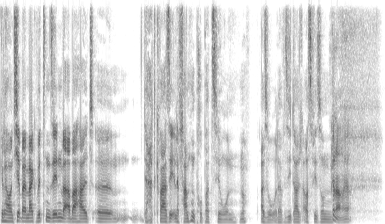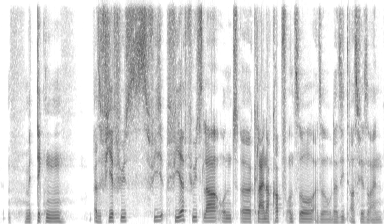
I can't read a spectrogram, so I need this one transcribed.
Genau, und hier bei Mark Witten sehen wir aber halt, ähm, der hat quasi Elefantenproportionen, ne? Also, oder sieht halt aus wie so ein Genau, ja. mit dicken, also vier Füß, vier, vier Füßler und äh, kleiner Kopf und so, also oder sieht aus wie so ein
